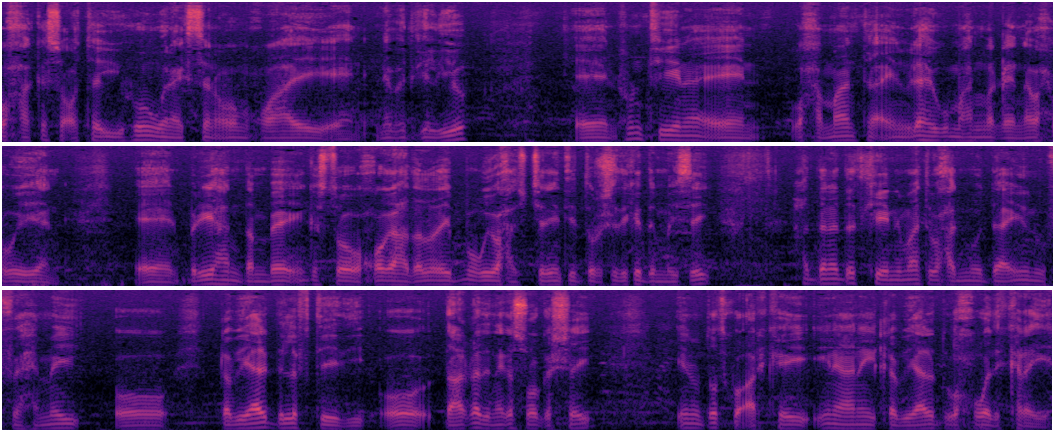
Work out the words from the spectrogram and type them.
Waxaa ka socota yuhoon wanaagsan oo muxuu ahay nabadgelyo. Runtiina waxa maanta aynu ilaahay ugu mahadnaqaynaa waxa weeyaan. Beryahan dambe inkastoo waxoogaa hadallada buuqi waxaa jiray intii doorashadii ka dambeysay. Haddana dadkeenni maanta waxaad moodaa inuu fahmay oo qabyaaladda lafteedii oo daaqadii naga soo gashay inuu dadku arkay inaanay qabyaaladdu wax wadi karaya.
